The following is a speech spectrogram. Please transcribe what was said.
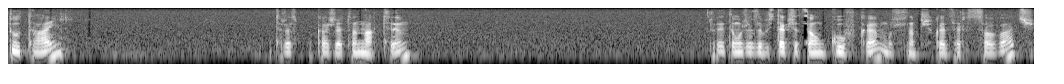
Tutaj teraz pokażę to na tym. Tutaj to może zrobić także całą główkę, możesz na przykład zarysować.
